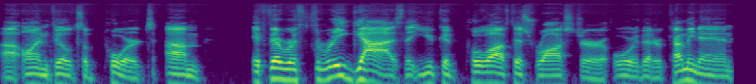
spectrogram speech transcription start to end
uh, on-field support. Um, if there were three guys that you could pull off this roster or that are coming in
